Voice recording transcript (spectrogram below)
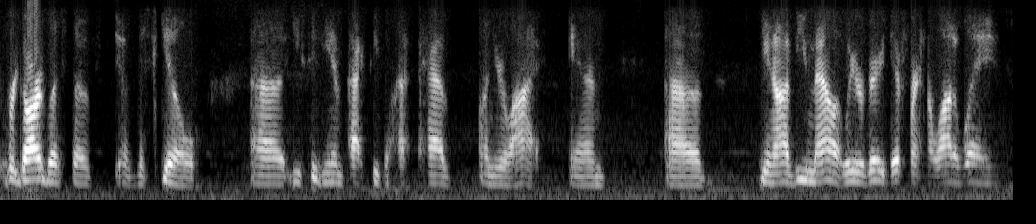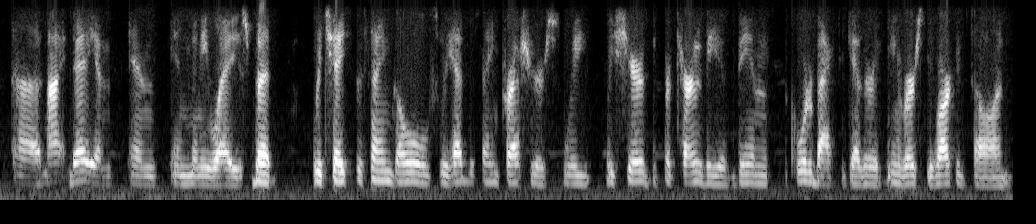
regardless of, of the skill, uh, you see the impact people ha- have on your life. And, uh, you know, I view Mallett, we were very different in a lot of ways, uh, night and day in, in, in many ways, but we chased the same goals. We had the same pressures. We, we shared the fraternity of being quarterback together at the University of Arkansas. And,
